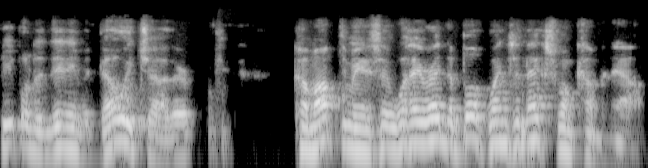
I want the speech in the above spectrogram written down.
people that didn't even know each other, come up to me and say, Well, I read the book. When's the next one coming out?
